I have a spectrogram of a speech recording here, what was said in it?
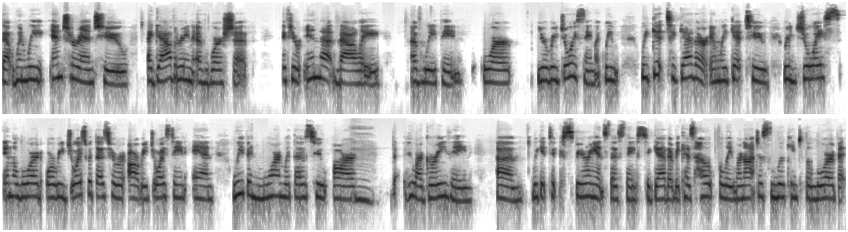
that when we enter into a gathering of worship, if you're in that valley of weeping or you're rejoicing, like we we get together and we get to rejoice in the Lord or rejoice with those who are, rejoicing and we've been mourn with those who are mm. who are grieving. Um, we get to experience those things together because hopefully we're not just looking to the Lord, but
